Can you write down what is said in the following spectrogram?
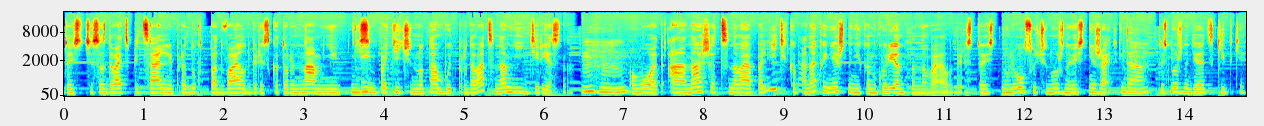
то есть, создавать специальный продукт под Wildberries, который нам не, не симпатичен, но там будет продаваться, нам не интересно. Мгм. Вот. А наша ценовая политика, она, конечно, не конкурентна на Wildberries. То есть, ну, в любом случае нужно ее снижать. Да. То есть нужно делать скидки.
